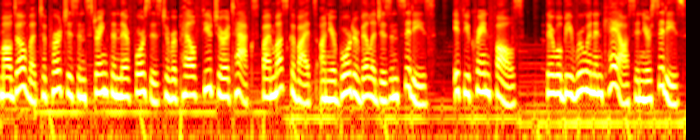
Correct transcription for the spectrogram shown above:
Moldova to purchase and strengthen their forces to repel future attacks by Muscovites on your border villages and cities. If Ukraine falls, there will be ruin and chaos in your cities.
